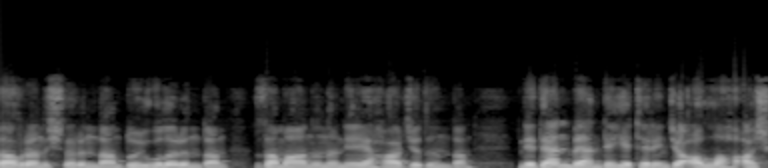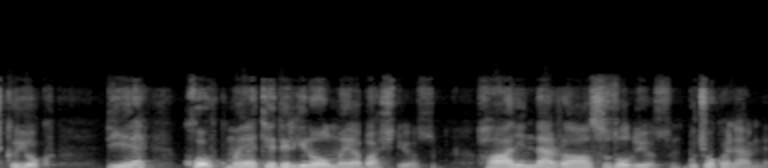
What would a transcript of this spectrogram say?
Davranışlarından, duygularından, zamanını neye harcadığından, neden bende yeterince Allah aşkı yok diye korkmaya, tedirgin olmaya başlıyorsun. Halinden rahatsız oluyorsun. Bu çok önemli.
